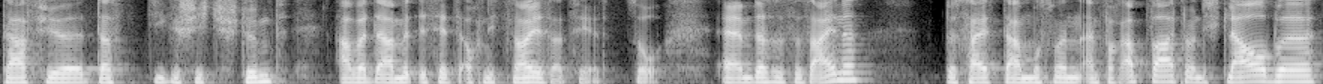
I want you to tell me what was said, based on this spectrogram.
dafür, dass die Geschichte stimmt. Aber damit ist jetzt auch nichts Neues erzählt. So, ähm, das ist das eine. Das heißt, da muss man einfach abwarten. Und ich glaube,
